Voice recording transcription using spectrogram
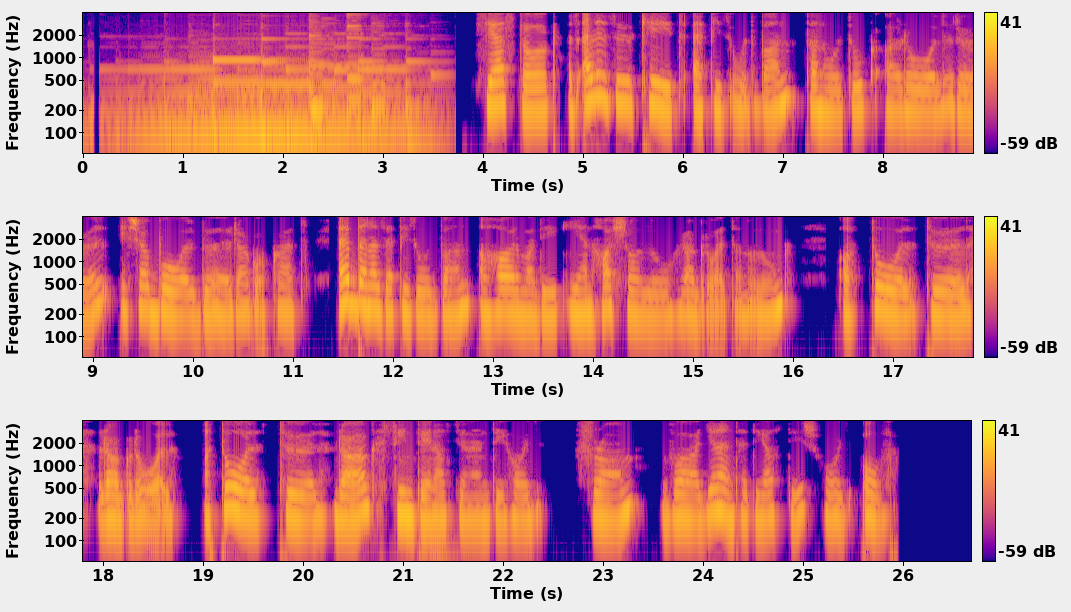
Sziasztok! Az előző két epizódban tanultuk a rollről és a ballből ragokat. Ebben az epizódban a harmadik ilyen hasonló ragról tanulunk, a toll-től ragról. A toll-től rag szintén azt jelenti, hogy from, vagy jelentheti azt is, hogy of.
